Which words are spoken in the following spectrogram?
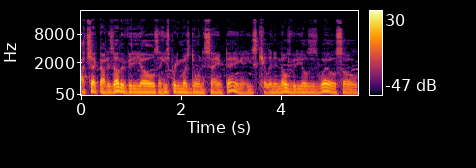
I checked out his other videos, and he's pretty much doing the same thing, and he's killing in those videos as well. So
